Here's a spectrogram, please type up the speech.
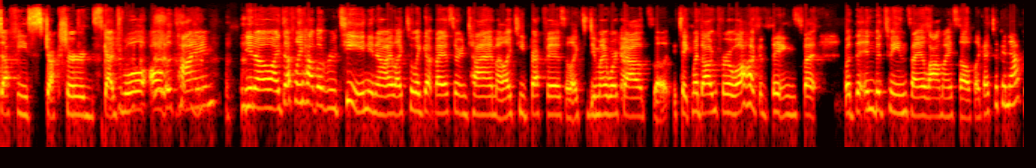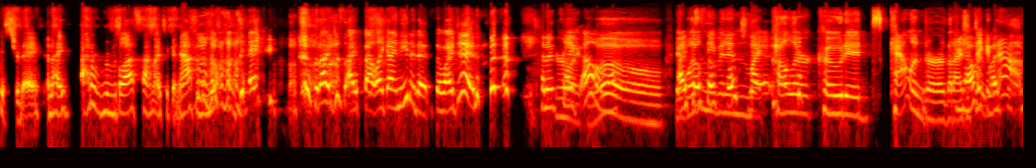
stuffy structured schedule all the time. You know i definitely have a routine you know i like to wake up by a certain time i like to eat breakfast i like to do my workouts yeah. I take my dog for a walk and things but but the in-betweens i allow myself like i took a nap yesterday and i i don't remember the last time i took a nap in the middle of the day but i just i felt like i needed it so i did. And it's like, like, oh it I wasn't so even fortunate. in my color coded calendar that i no, should take a nap.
